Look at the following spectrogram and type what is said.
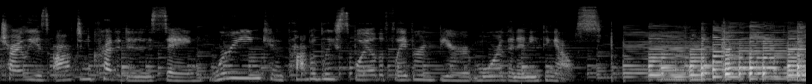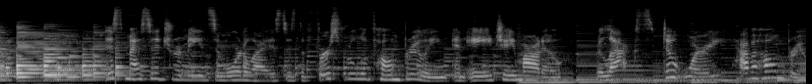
Charlie is often credited as saying, Worrying can probably spoil the flavor of beer more than anything else. Message remains immortalized as the first rule of home brewing and AHA motto Relax, don't worry, have a home brew.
